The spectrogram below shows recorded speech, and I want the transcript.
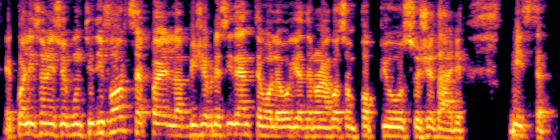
e quali sono i suoi punti di forza? E poi la vicepresidente volevo chiedere una cosa un po' più societaria. Mister.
